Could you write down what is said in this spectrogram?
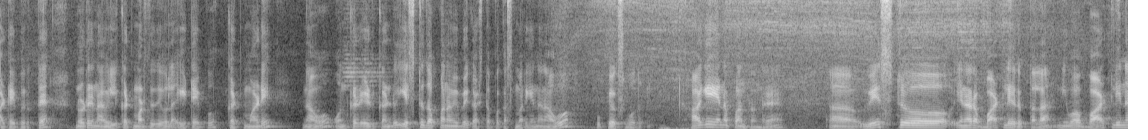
ಆ ಟೈಪ್ ಇರುತ್ತೆ. ನೋಡ್ರಿ ನಾವಿಲ್ಲಿ ಕಟ್ ಮಾಡ್ತಿದ್ದೀವಲ್ಲ, ಈ ಟೈಪು ಕಟ್ ಮಾಡಿ ನಾವು ಒಂದು ಕಡೆ ಇಟ್ಕೊಂಡು ಎಷ್ಟು ದಪ್ಪ ನಮಗೆ ಬೇಕು ಅಷ್ಟು ದಪ್ಪ ಕಸ್ಮರಿಗೆನ ನಾವು ಉಪಯೋಗಿಸ್ಬೋದು. ಹಾಗೆ ಏನಪ್ಪ ಅಂತಂದರೆ ವೇಸ್ಟ್ ಏನಾರ ಬಾಟ್ಲಿ ಇರುತ್ತಲ್ಲ, ನೀವು ಆ ಬಾಟ್ಲಿನ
